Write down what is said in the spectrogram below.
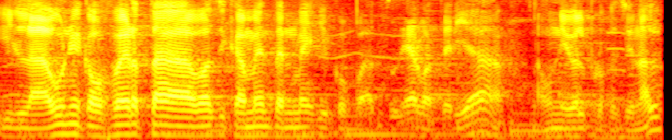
y la única oferta básicamente en México para estudiar batería a un nivel profesional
